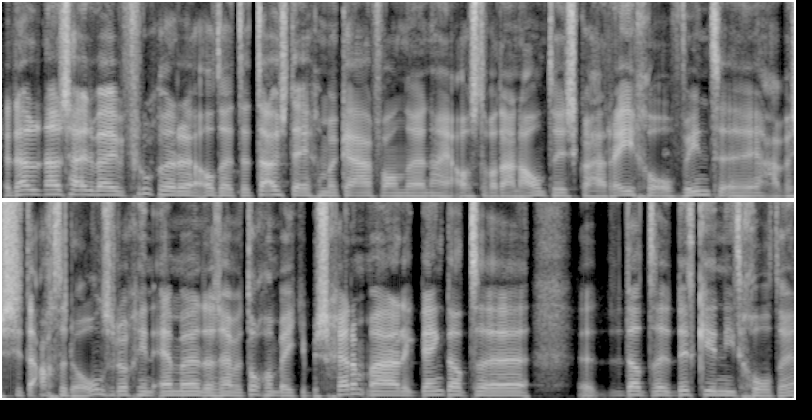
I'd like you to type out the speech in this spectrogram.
nou, nou zeiden wij vroeger uh, altijd uh, thuis tegen elkaar van, uh, nou ja, als er wat aan de hand is qua regen of wind, ja, we zitten achter de hondsrug in Emmen, dan zijn we toch een beetje beschermd. Maar ik denk dat dat dit keer niet gold, hè?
